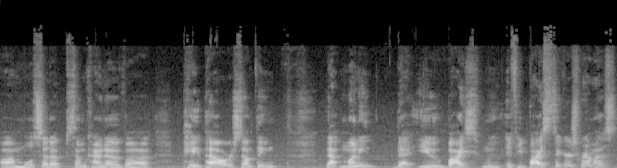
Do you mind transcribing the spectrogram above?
um, we'll set up some kind of uh, PayPal or something. That money that you buy, if you buy stickers from us,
